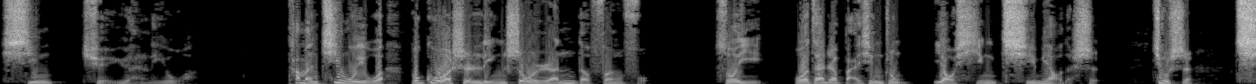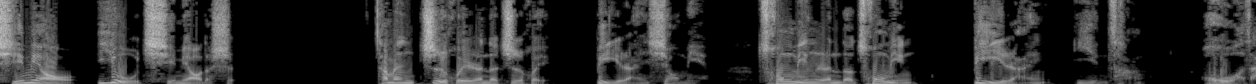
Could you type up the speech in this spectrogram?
心。”却远离我，他们敬畏我，不过是领受人的吩咐，所以我在这百姓中要行奇妙的事，就是奇妙又奇妙的事。他们智慧人的智慧必然消灭，聪明人的聪明必然隐藏。祸哉！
